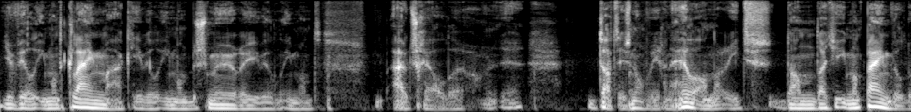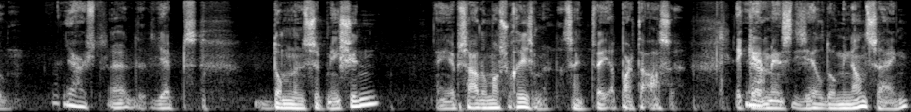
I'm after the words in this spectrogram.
Je wil iemand klein maken, je wil iemand besmeuren, je wil iemand uitschelden. Dat is nog weer een heel ander iets dan dat je iemand pijn wil doen. Juist. Eh, je hebt dominant submission en je hebt sadomasochisme. Dat zijn twee aparte assen. Ik ken Ja. mensen die heel dominant zijn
